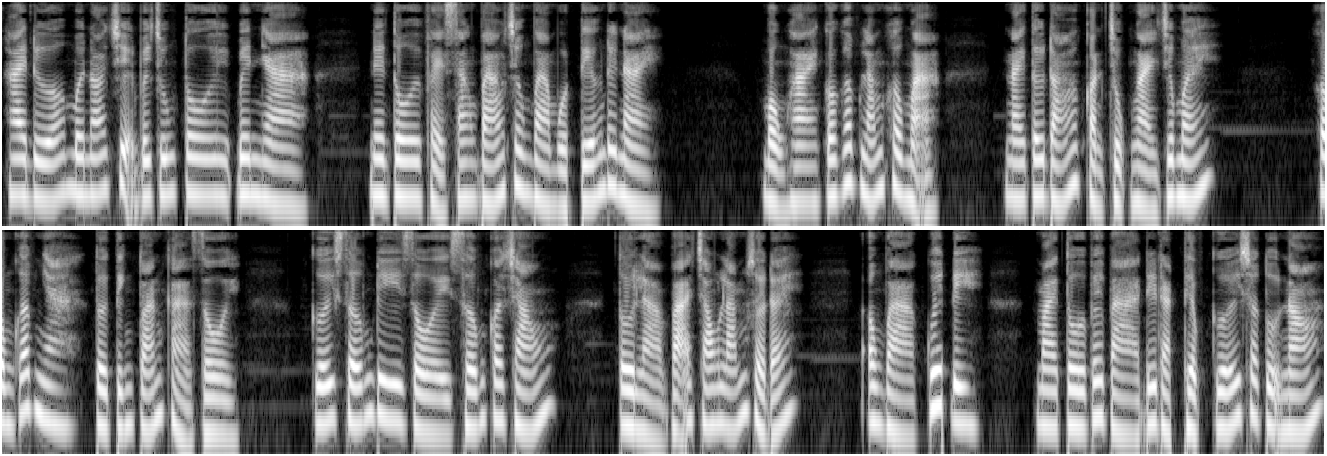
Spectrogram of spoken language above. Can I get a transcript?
hai đứa mới nói chuyện với chúng tôi bên nhà nên tôi phải sang báo trông bà một tiếng đây này. Mồng hai có gấp lắm không ạ? Nay tới đó còn chục ngày chứ mấy. Không gấp nha, tôi tính toán cả rồi. Cưới sớm đi rồi sớm có cháu. Tôi là vã cháu lắm rồi đấy. Ông bà quyết đi, mai tôi với bà đi đặt thiệp cưới cho tụi nó.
